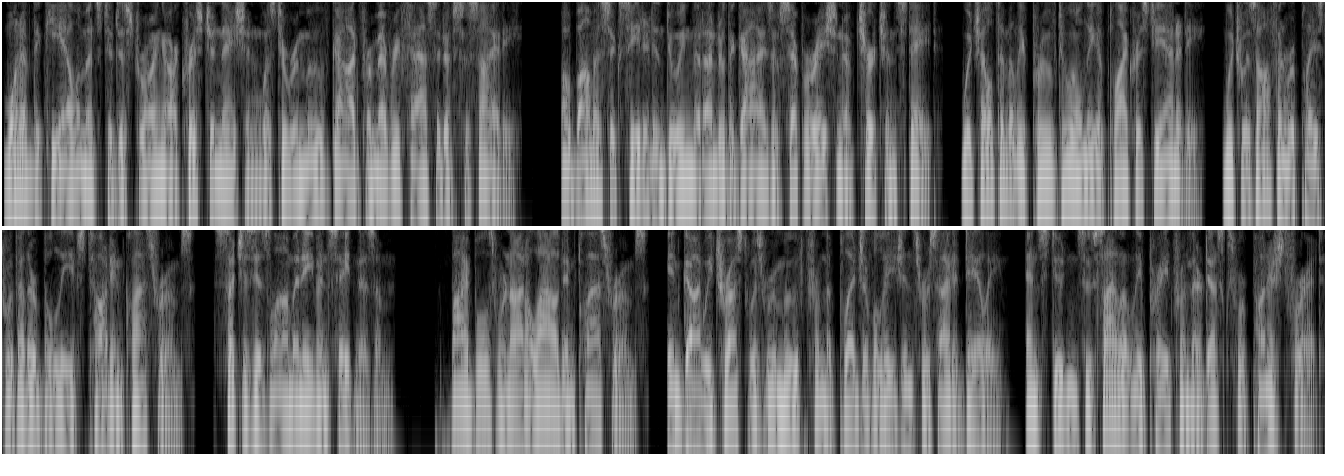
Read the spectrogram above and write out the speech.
One of the key elements to destroying our Christian nation was to remove God from every facet of society. Obama succeeded in doing that under the guise of separation of church and state, which ultimately proved to only apply Christianity, which was often replaced with other beliefs taught in classrooms, such as Islam and even Satanism. Bibles were not allowed in classrooms, In God We Trust was removed from the Pledge of Allegiance recited daily, and students who silently prayed from their desks were punished for it.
